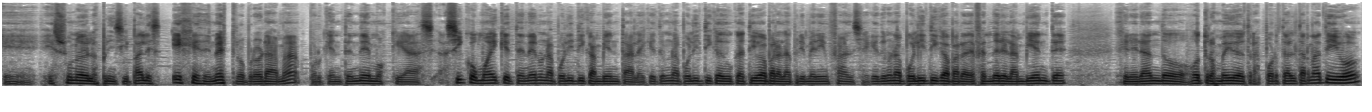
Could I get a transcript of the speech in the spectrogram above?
eh, es uno de los principales ejes de nuestro programa, porque entendemos que así, como hay que tener una política ambiental, hay que tener una política educativa para la primera infancia, hay que tener una política para defender el ambiente generando otros medios de transporte alternativo,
